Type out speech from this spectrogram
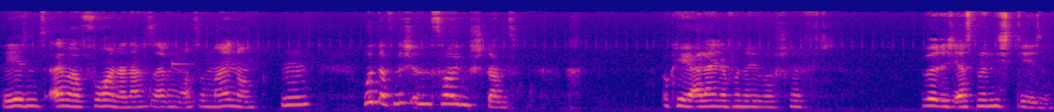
lesen es einmal vor und danach sagen wir unsere Meinung. Hm. Hund darf nicht in den Zeugenstand. Okay, alleine von der Überschrift. würde ich erstmal nicht lesen.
